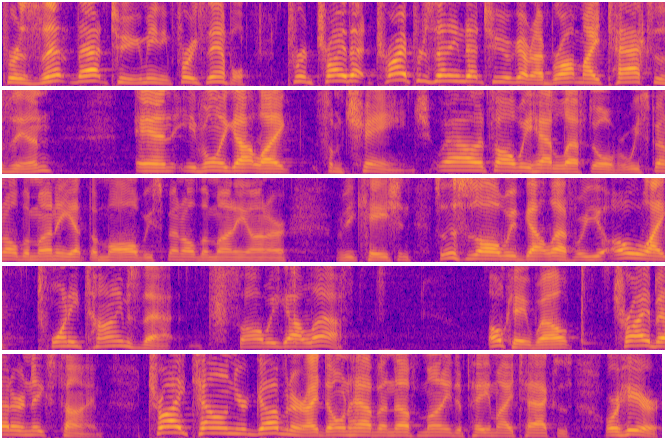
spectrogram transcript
Present that to you. Meaning, for example, try that. Try presenting that to your government. I brought my taxes in, and you've only got like some change. Well, that's all we had left over. We spent all the money at the mall, we spent all the money on our vacation. So this is all we've got left. Well, you owe like 20 times that. That's all we got left. Okay, well, try better next time. Try telling your governor I don't have enough money to pay my taxes. Or here,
